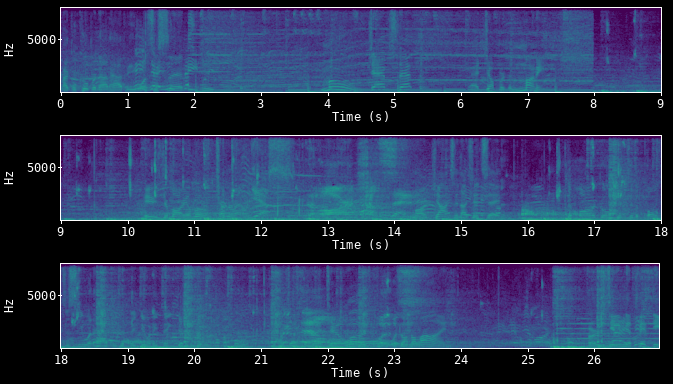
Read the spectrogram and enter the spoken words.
Michael Cooper not happy. He wants to send. Moon, jab step. That jumper's the money. Here's Jamario Moon, turnaround, yes. Lamar Johnson. Lamar Johnson, I should say. DerMarr goes into the post to see what happens if they do anything differently on the move. Woods foot was on the line. First team to 50.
